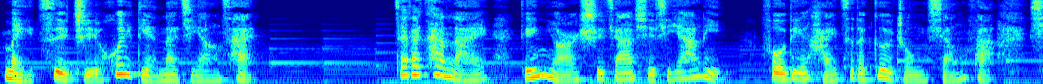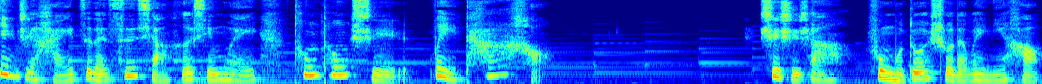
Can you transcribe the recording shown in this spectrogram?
每次只会点那几样菜。在他看来，给女儿施加学习压力。否定孩子的各种想法，限制孩子的思想和行为，通通是为他好。事实上，父母多数的为你好，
